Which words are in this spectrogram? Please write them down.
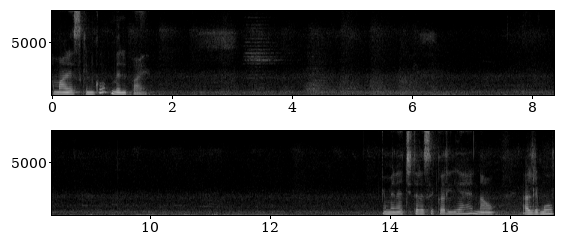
हमारे स्किन को मिल पाए। मैंने अच्छी तरह से कर लिया है। Now I remove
